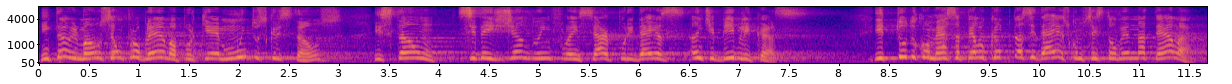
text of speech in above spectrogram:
Então, irmãos, é um problema, porque muitos cristãos estão se deixando influenciar por ideias antibíblicas. E tudo começa pelo campo das ideias, como vocês estão vendo na tela.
